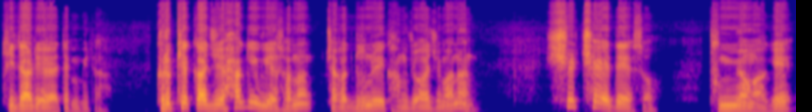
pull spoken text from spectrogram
기다려야 됩니다. 그렇게까지 하기 위해서는 제가 누누이 강조하지만은 실체에 대해서 분명하게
